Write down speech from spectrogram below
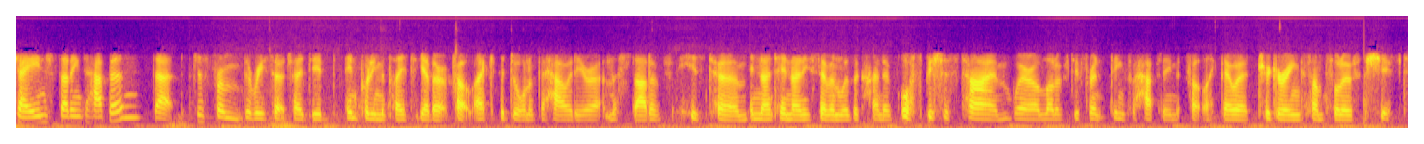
change starting to happen. That just from the research I did in putting the play together, it felt like the dawn of the Howard era and the start of his term in 1997 was a kind of auspicious time where a lot of different things were happening that felt like they were triggering some sort of shift.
